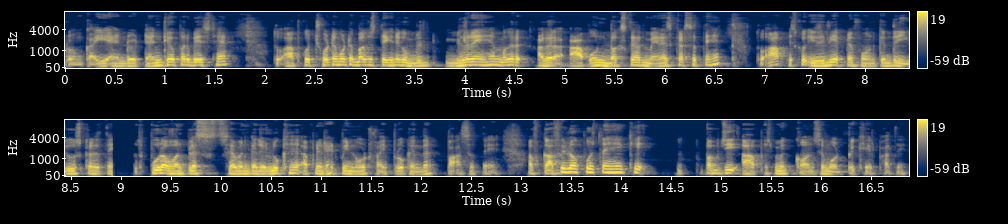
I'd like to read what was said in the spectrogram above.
रोम का। ये एंड्रॉइड टेन के ऊपर बेस्ड है। तो आपको छोटे मोटे बग्स देखने को मिल मिल रहे हैं, मगर अगर आप उन बग्स के साथ मैनेज कर सकते हैं तो आप इसको ईजिली अपने फ़ोन के अंदर यूज़ कर सकते हैं। तो पूरा वन प्लस सेवन का जो लुक है, अपने रेडमी नोट फाइव प्रो के अंदर पा सकते हैं। अब काफ़ी लोग पूछते हैं कि पबजी आप इसमें कौन से मोड पे खेल पाते हैं?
